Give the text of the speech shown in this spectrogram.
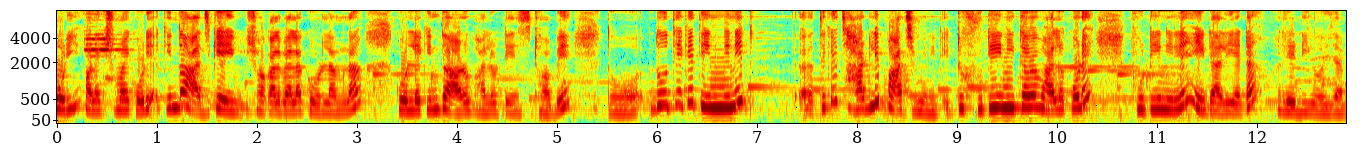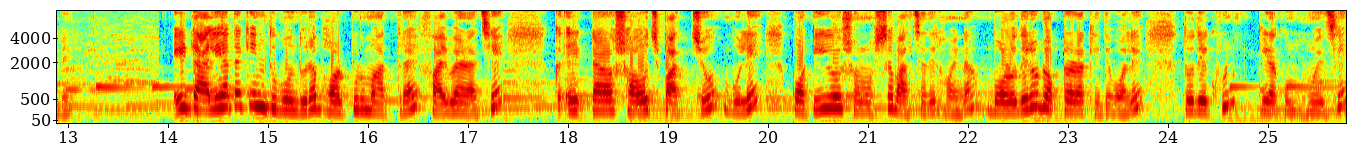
করি, অনেক সময় করি, কিন্তু আজকে এই সকালবেলা করলাম না। করলে কিন্তু আরও ভালো টেস্ট হবে। তো দু থেকে তিন মিনিট থেকে হার্ডলি পাঁচ মিনিট, একটু ফুটিয়ে নিতে হবে ভালো করে। ফুটিয়ে নিলে এই ডালিয়াটা রেডি হয়ে যাবে। এই ডালিয়াতে কিন্তু বন্ধুরা ভরপুর মাত্রায় ফাইবার আছে। এটা সহজ পাচ্ছ বলে পটিও সমস্যা বাচ্চাদের হয় না। বড়দেরও ডক্টররা খেতে বলে। তো দেখুন কীরকম হয়েছে।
